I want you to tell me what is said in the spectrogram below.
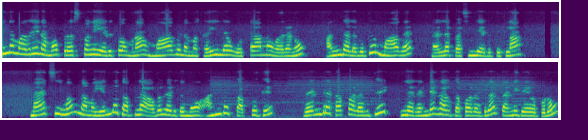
இந்த மாதிரி நம்ம ப்ரெஸ் பண்ணி எடுத்தோம்னா மாவு நம்ம கையில் ஒட்டாமல் வரணும். அந்த அளவுக்கு மாவை நல்லா பசஞ்சு எடுத்துக்கலாம். மேக்சிமம் நம்ம எந்த கப்பில் அவல் எடுத்தோமோ அந்த கப்புக்கு ரெண்டரை கப் அளவுக்கு இல்லை ரெண்டே கால் கப் அளவுக்கு தான் தண்ணி தேவைப்படும்.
